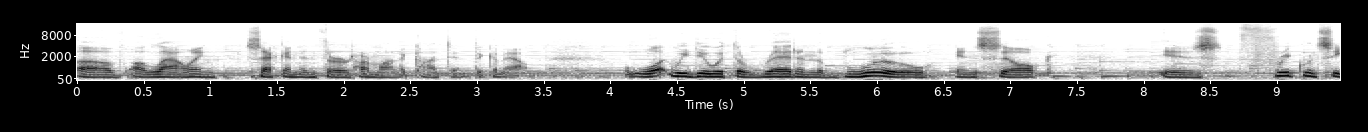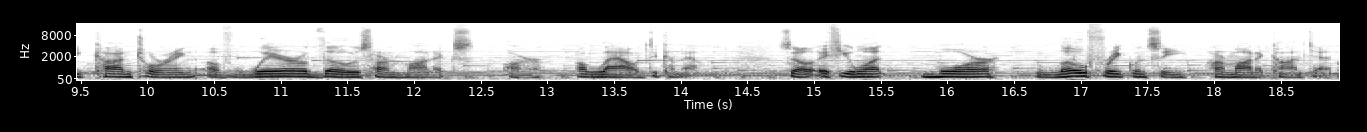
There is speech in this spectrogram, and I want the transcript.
of allowing second and third harmonic content to come out. What we do with the red and the blue in silk is frequency contouring of where those harmonics are allowed to come out. So if you want more low frequency harmonic content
